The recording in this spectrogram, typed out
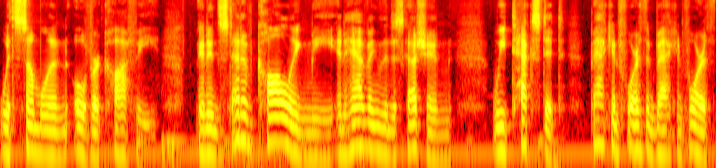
with someone over coffee. And instead of calling me and having the discussion, we text it back and forth and back and forth.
